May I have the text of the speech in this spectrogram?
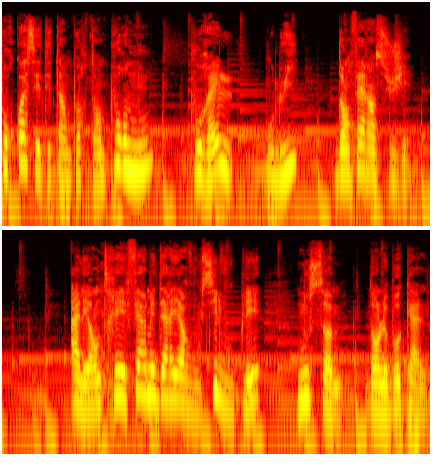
pourquoi c'était important pour nous, pour elle ou lui, d'en faire un sujet. Allez, entrez, fermez derrière vous, s'il vous plaît. Nous sommes dans le bocal.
